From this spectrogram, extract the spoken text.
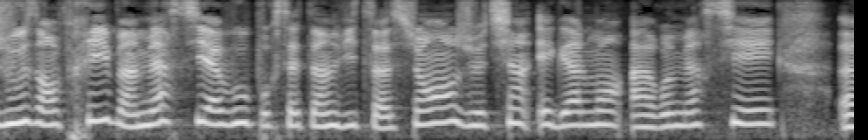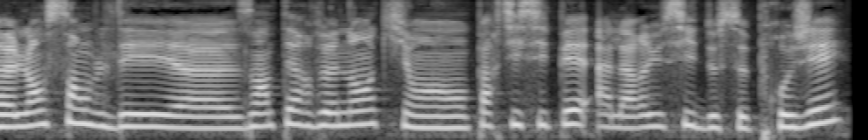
Je vous en prie. Ben, merci à vous pour cette invitation. Je tiens également à remercier euh, l'ensemble des euh, intervenants qui ont participé à la réussite de ce projet.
